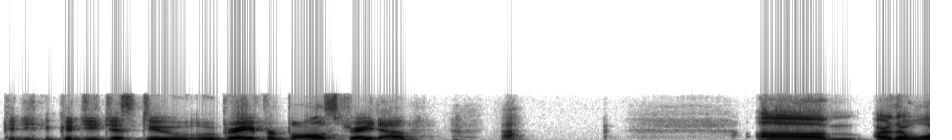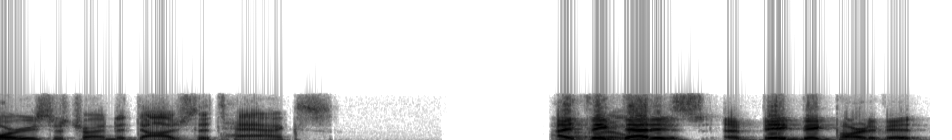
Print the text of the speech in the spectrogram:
Could you could you just do Oubre for ball straight up? um, are the Warriors just trying to dodge the tax? I think that is a big big part of it.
